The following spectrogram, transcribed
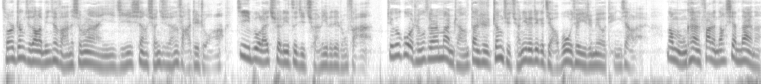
从而争取到了民权法案的修正案，以及像选举权法这种啊，进一步来确立自己权利的这种法案。这个过程虽然漫长，但是争取权利的这个脚步却一直没有停下来。那么我们看发展到现代呢，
